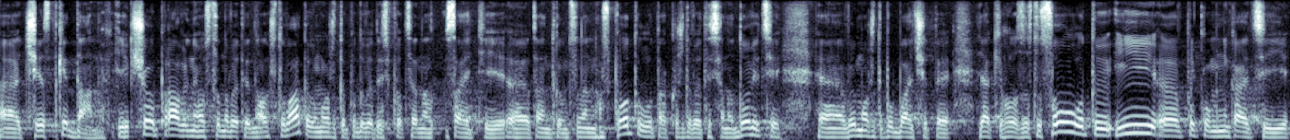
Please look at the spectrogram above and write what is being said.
е, чистки даних. Якщо правильно його встановити і налаштувати, ви можете подивитись про це на сайті Центру національного спротиву, також дивитися на довідці. Ви можете побачити, як його застосовувати, і при комунікації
